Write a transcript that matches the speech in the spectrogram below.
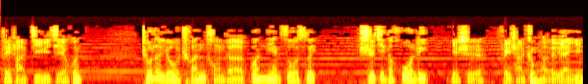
非常急于结婚，除了有传统的观念作祟，实际的获利也是非常重要的原因。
